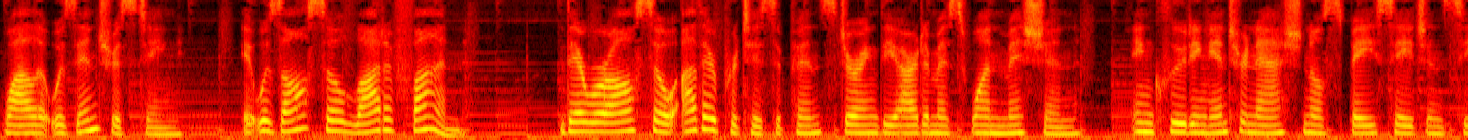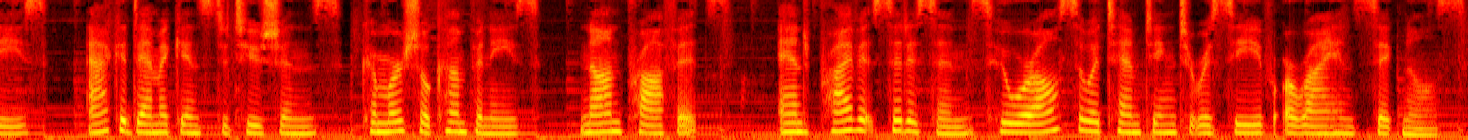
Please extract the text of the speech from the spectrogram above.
while it was interesting, it was also a lot of fun. There were also other participants during the Artemis 1 mission, including international space agencies, academic institutions, commercial companies, nonprofits, and private citizens who were also attempting to receive Orion's signals.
